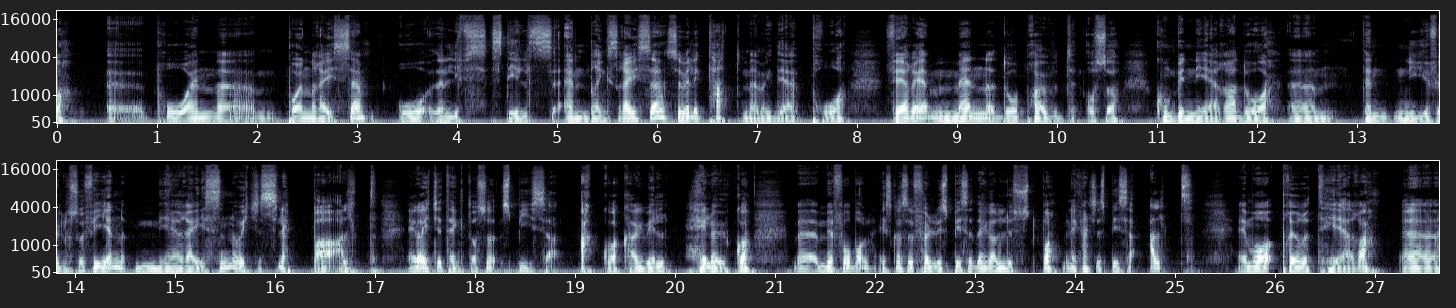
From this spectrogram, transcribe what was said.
på en, eh, på en reise, og en livsstilsendringsreise, så ville jeg tatt med meg det på ferie, men da prøvd å kombinere da um, den nye filosofien med reisen, og ikke slippe alt. Jeg har ikke tenkt å spise akkurat hva jeg vil hele uka, med forbehold. Jeg skal selvfølgelig spise det jeg har lyst på, men jeg kan ikke spise alt. Jeg må prioritere eh,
